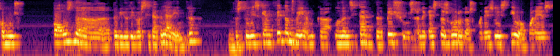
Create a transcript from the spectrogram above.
com uns pols de, de biodiversitat allà dintre. Mm. Estudis que hem fet doncs veiem que la densitat de peixos en aquestes gorgues quan és l'estiu o quan és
